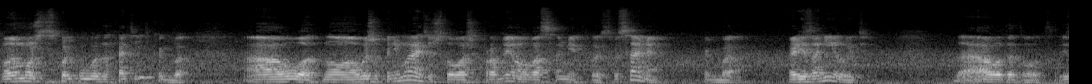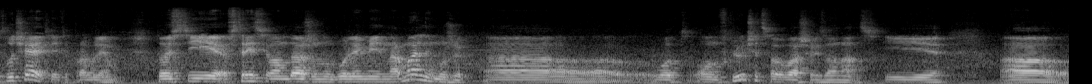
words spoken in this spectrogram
Вы можете сколько угодно хотеть, как бы, а, вот, но вы же понимаете, что ваша проблема у вас самих. То есть вы сами как бы резонируете. Да, вот это вот, излучаете эти проблемы. То есть и встретите вам даже, ну, более-менее нормальный мужик, а, вот он включится в ваш резонанс, и э,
